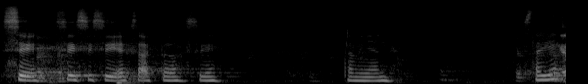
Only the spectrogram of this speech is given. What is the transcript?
Sí, sí, sí, sí, exacto, sí. También. ¿Está bien?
